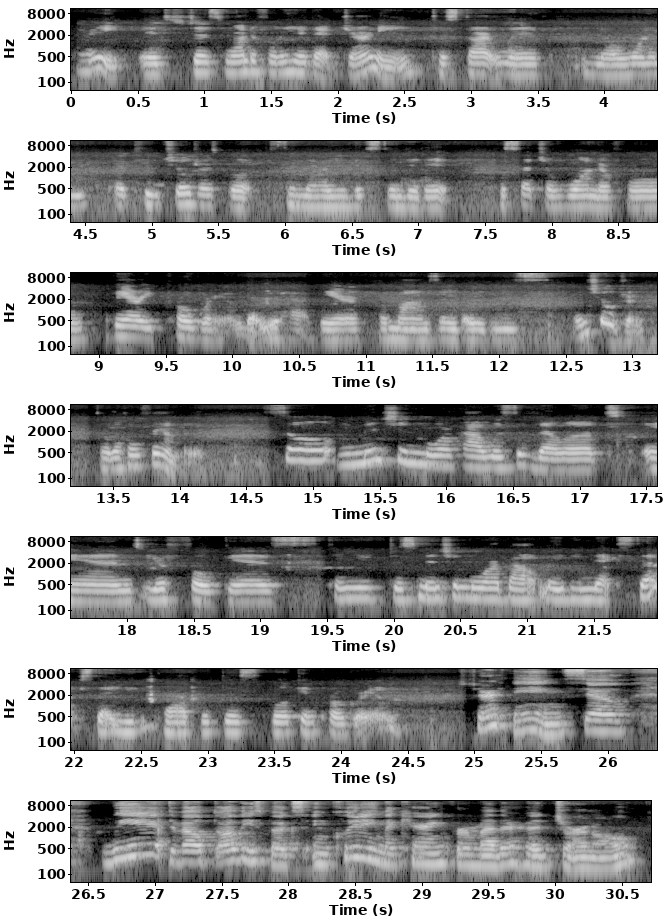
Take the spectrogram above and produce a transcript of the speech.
Great. It's just wonderful to hear that journey to start with you know, one or two children's books, and now you've extended it to such a wonderful, varied program that you have there for moms and babies and children, for the whole family. So you mentioned more of how it was developed and your focus. Can you just mention more about maybe next steps that you have with this book and program? Sure thing. So, we developed all these books, including the Caring for Motherhood Journal,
